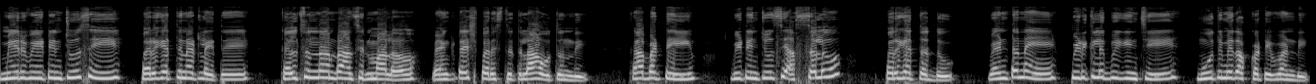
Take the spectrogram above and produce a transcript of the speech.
మీరు వీటిని చూసి పరిగెత్తినట్లయితే కలిసిందాం రా సినిమాలో వెంకటేష్ పరిస్థితిలా అవుతుంది. కాబట్టి వీటిని చూసి అస్సలు పరిగెత్తద్దు. వెంటనే పిడికిలి బిగించి మూతి మీద ఒక్కటి ఇవ్వండి.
